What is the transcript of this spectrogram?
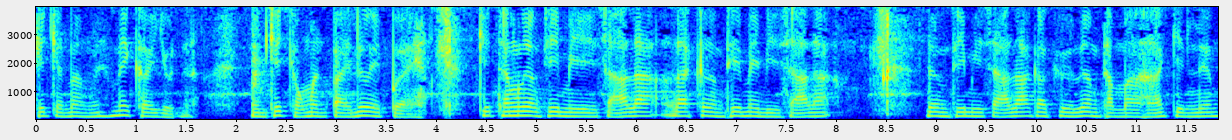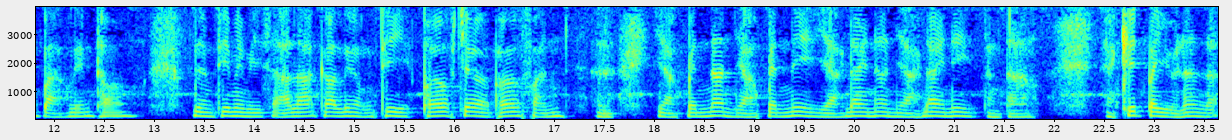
คิดกันบ้างไหมไม่เคยหยุดมันคิดของมันไปเรื่อยเปื่อย คิดทั้งเรื่องที่มีสาระและเรื่องที่ไม่มีสาระ เรื่องที่มีสาระก็คือเรื่องทำมาหากินเลี้ยงปากเลี้ยงท้อง เรื่องที่ไม่มีสาระก็เรื่องที่เพ้อเจ้อเพ้อฝัน อยากเป็นนั่น อยากเป็นนี่ อยากได้นั่น อยากได้นี่ต่างๆ คิดไปอยู่นั่นแหละ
